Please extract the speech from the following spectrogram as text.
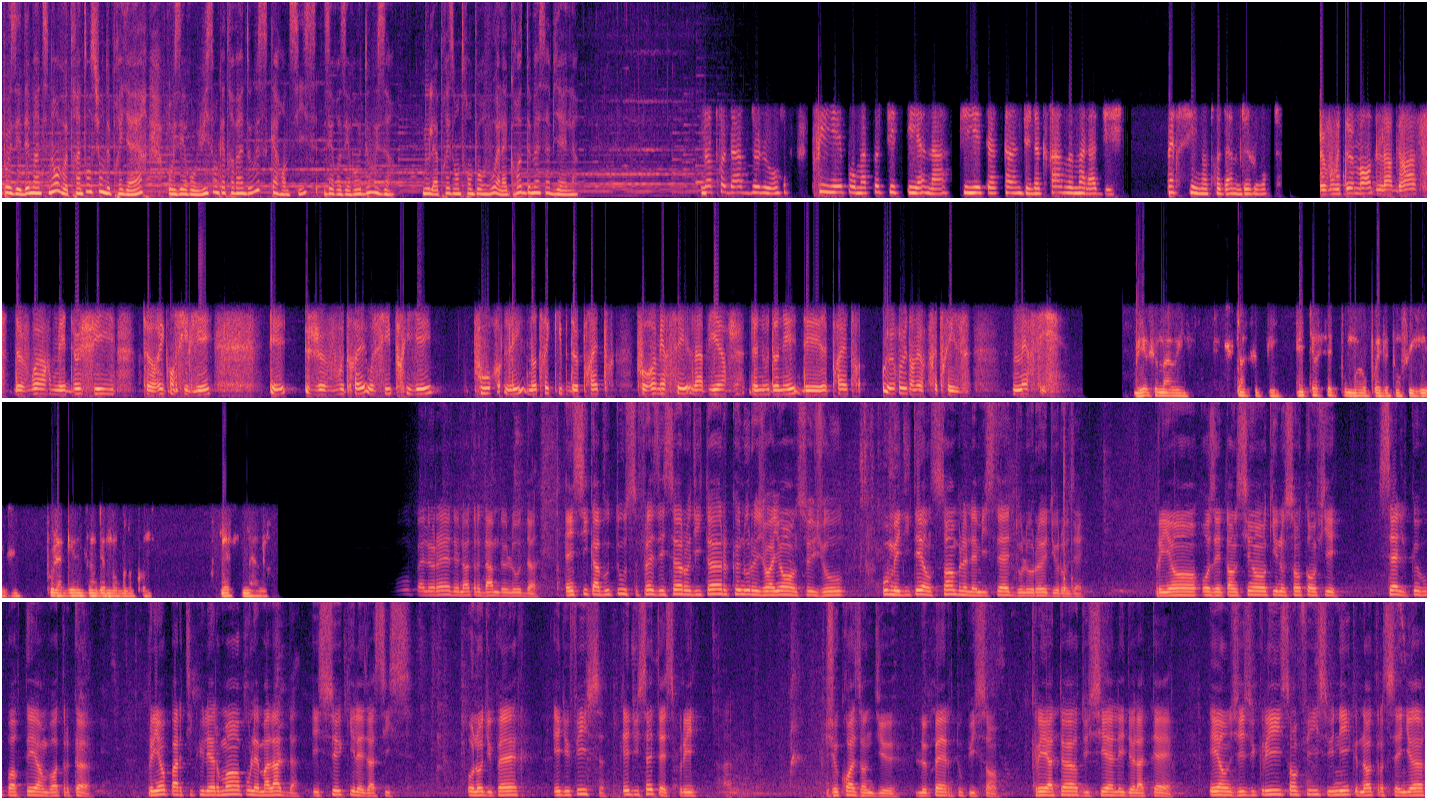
Déposez dès maintenant votre intention de prière au 0892 46 0012. Nous la présenterons pour vous à la grotte de Massabielle. Notre-Dame de Lourdes, priez pour ma petite Diana qui est atteinte d'une grave maladie. Merci Notre-Dame de Lourdes. Je vous demande la grâce de voir mes deux filles se réconcilier et je voudrais aussi prier pour les, notre équipe de prêtres, pour remercier la Vierge de nous donner des prêtres heureux dans leur prêtrise. Merci. Vierge Marie, je t'en supplie, intercède pour moi auprès de ton Fils Jésus, pour la guérison de mon glaucome. Merci Marie. Vous, pèlerins de Notre-Dame de Lourdes, ainsi qu'à vous tous, frères et sœurs auditeurs, que nous rejoignons en ce jour pour méditer ensemble les mystères douloureux du rosaire. Prions aux intentions qui nous sont confiées, celles que vous portez en votre cœur. Prions particulièrement pour les malades et ceux qui les assistent. Au nom du Père et du Fils et du Saint-Esprit. Je crois en Dieu, le Père Tout-Puissant, Créateur du ciel et de la terre, et en Jésus-Christ, son Fils unique, notre Seigneur,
